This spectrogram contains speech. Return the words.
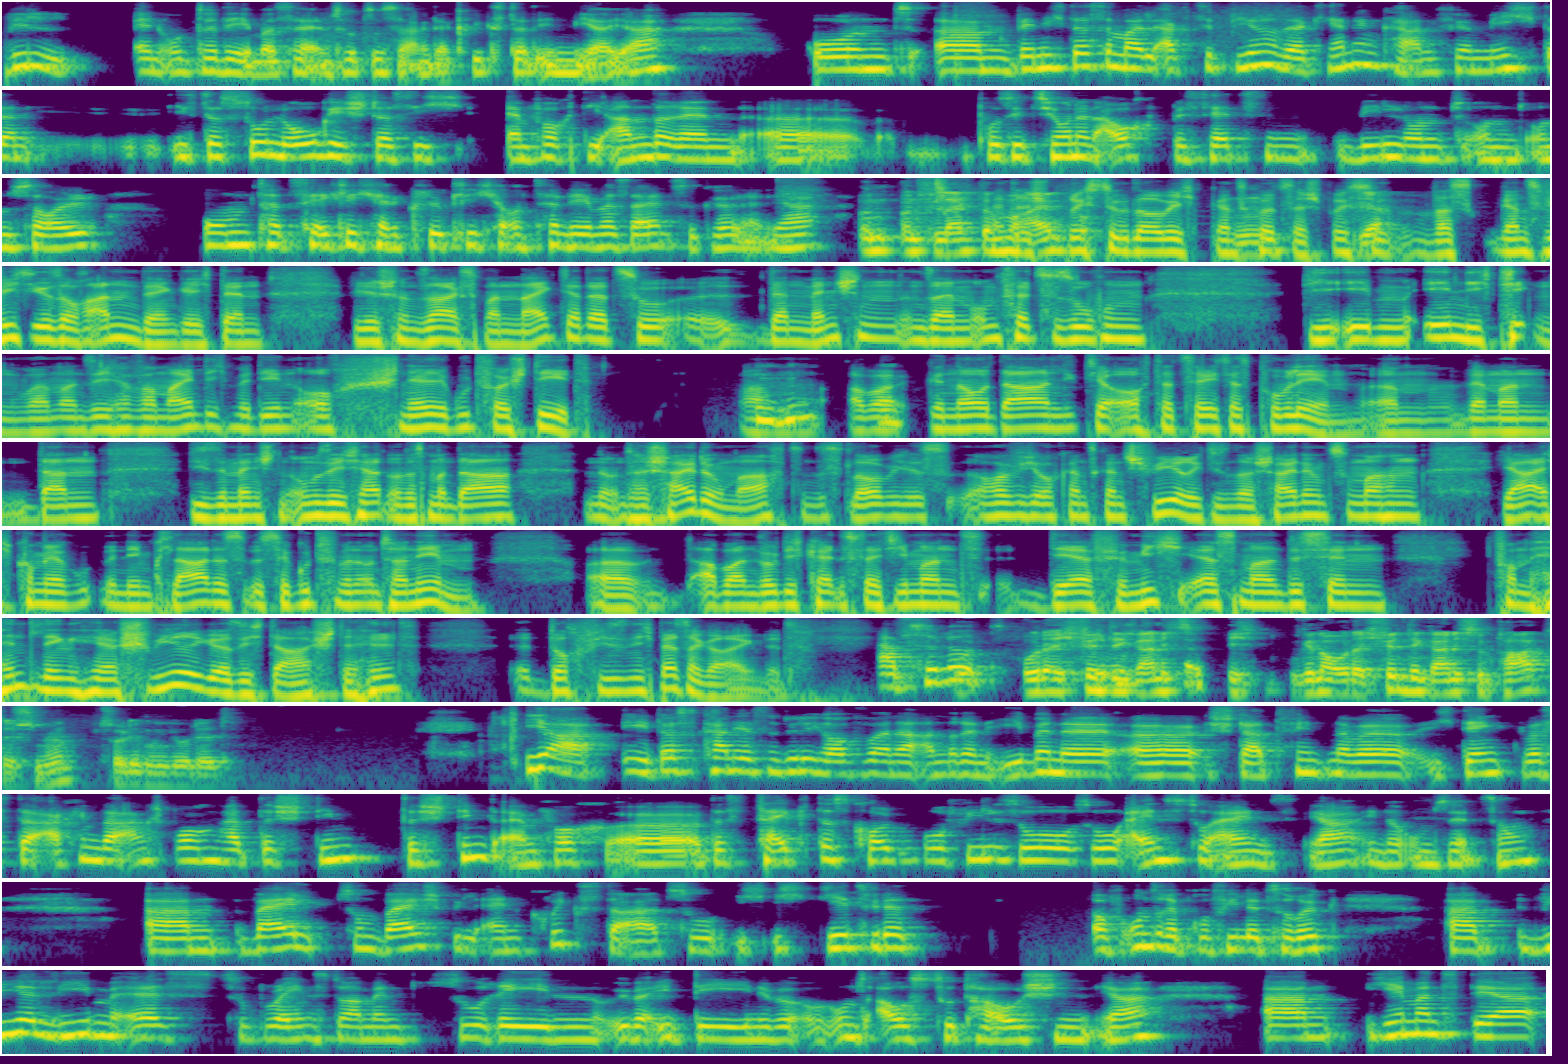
will ein Unternehmer sein, sozusagen, der Quickstart in mir, ja. Und ähm, wenn ich das einmal akzeptieren und erkennen kann für mich, dann ist das so logisch, dass ich einfach die anderen äh, Positionen auch besetzen will und, und, und soll, um tatsächlich ein glücklicher Unternehmer sein zu können, ja. Und, und vielleicht noch mal Da sprichst du, glaube ich, ganz hm. kurz, da sprichst ja. du was ganz Wichtiges auch an, denke ich, denn wie du schon sagst, man neigt ja dazu, äh, dann Menschen in seinem Umfeld zu suchen, die eben ähnlich ticken, weil man sich ja vermeintlich mit denen auch schnell gut versteht. Ähm, mhm. Aber mhm. genau daran liegt ja auch tatsächlich das Problem. Ähm, wenn man dann diese Menschen um sich hat und dass man da eine Unterscheidung macht, und das glaube ich ist häufig auch ganz, ganz schwierig, diese Unterscheidung zu machen, ja, ich komme ja gut mit dem klar, das ist ja gut für mein Unternehmen. Äh, aber in Wirklichkeit ist vielleicht jemand, der für mich erstmal ein bisschen vom Handling her schwieriger sich darstellt, äh, doch viel nicht besser geeignet. Absolut. Oder ich finde den gar nicht, ich, genau, oder ich finde den gar nicht sympathisch, ne? Entschuldigung, Judith. Ja, eh, das kann jetzt natürlich auch auf einer anderen Ebene äh, stattfinden, aber ich denke, was der Achim da angesprochen hat, das stimmt, das stimmt einfach. Äh, das zeigt das Kolbenprofil so so eins zu eins, ja, in der Umsetzung, ähm, weil zum Beispiel ein Quickstart, so ich ich gehe jetzt wieder auf unsere Profile zurück. Äh, wir lieben es zu brainstormen, zu reden, über Ideen, über uns auszutauschen, ja. Ähm, jemand, der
